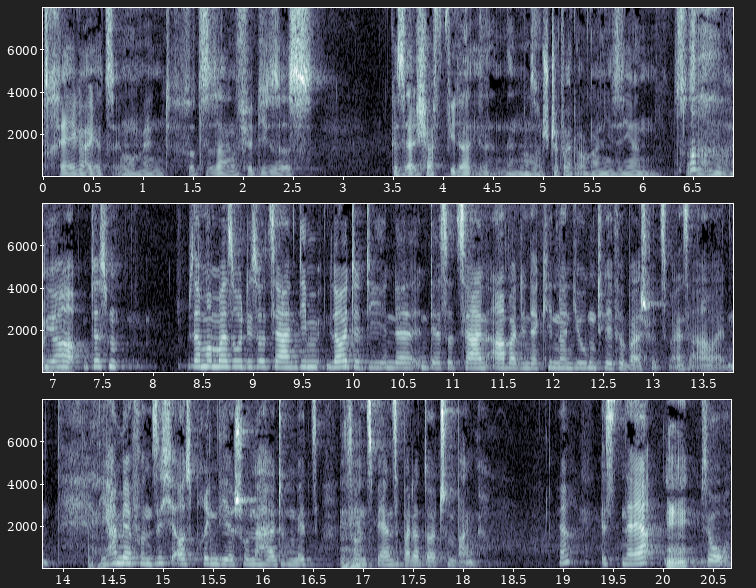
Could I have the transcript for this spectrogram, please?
Träger jetzt im Moment sozusagen für dieses Gesellschaft wieder, nennt man so ein Stück weit organisieren, zusammenbringen? Ja, das, sagen wir mal so, die sozialen, die Leute, die in der, in der sozialen Arbeit, in der Kinder- und Jugendhilfe beispielsweise arbeiten, mhm. die haben ja von sich aus, bringen die ja schon eine Haltung mit, mhm. sonst wären sie bei der Deutschen Bank. Ja, ist, naja, mhm. so.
